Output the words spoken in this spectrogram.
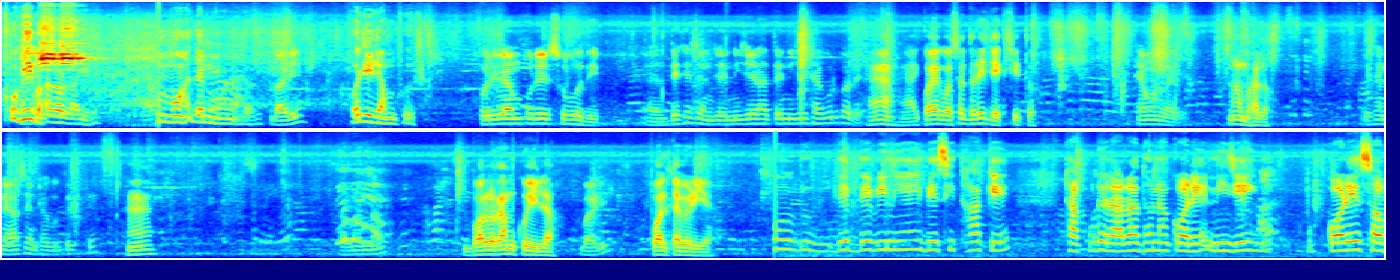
খুবই ভালো লাগে। মহাদেব মন্ডল। বাড়ি? হরিরামপুর। হরিরামপুরের শুভদ্বীপ দেখেছেন যে নিজের হাতে নিজেই ঠাকুর করে? হ্যাঁ হ্যাঁ কয়েক বছর ধরেই দেখছি তো। কেমন লাগে? হ্যাঁ ভালো। এখানে আসেন ঠাকুর দেখতে? হ্যাঁ। আপনার নাম? বলরাম কৈলা। বাড়ি? পলতাবেড়িয়া। দেবদেবী নিয়েই বেশি থাকে ঠাকুরের আরাধনা করে নিজেই করে সব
